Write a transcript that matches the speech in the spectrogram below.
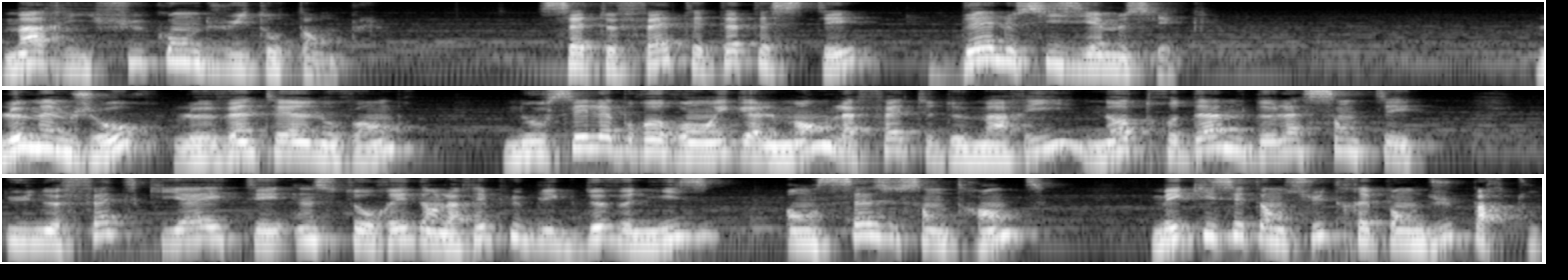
Marie fut conduite au temple. Cette fête est attestée dès le VIe siècle. Le même jour, le 21 novembre, nous célébrerons également la fête de Marie, Notre-Dame de la Santé, une fête qui a été instaurée dans la République de Venise en 1630, mais qui s'est ensuite répandue partout.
